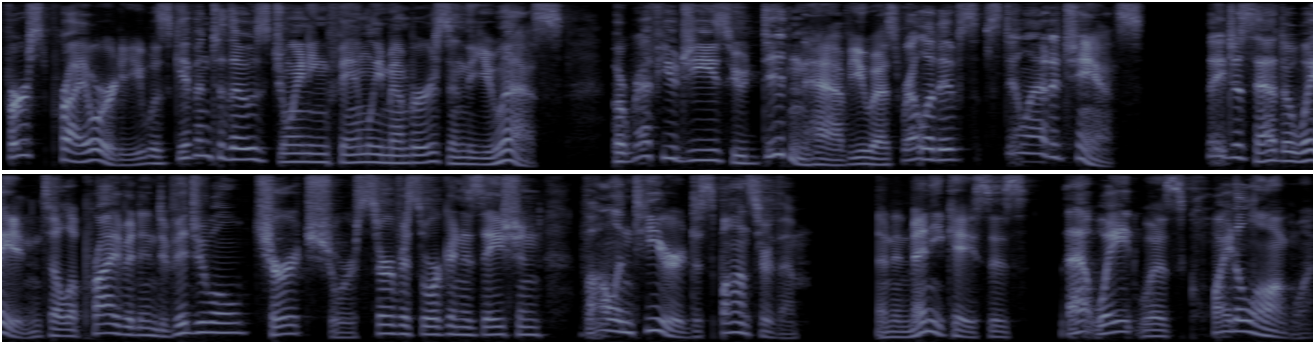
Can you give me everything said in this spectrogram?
First priority was given to those joining family members in the US, but refugees who didn't have US relatives still had a chance. They just had to wait until a private individual, church, or service organization volunteered to sponsor them. And in many cases, that wait was quite a long one.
